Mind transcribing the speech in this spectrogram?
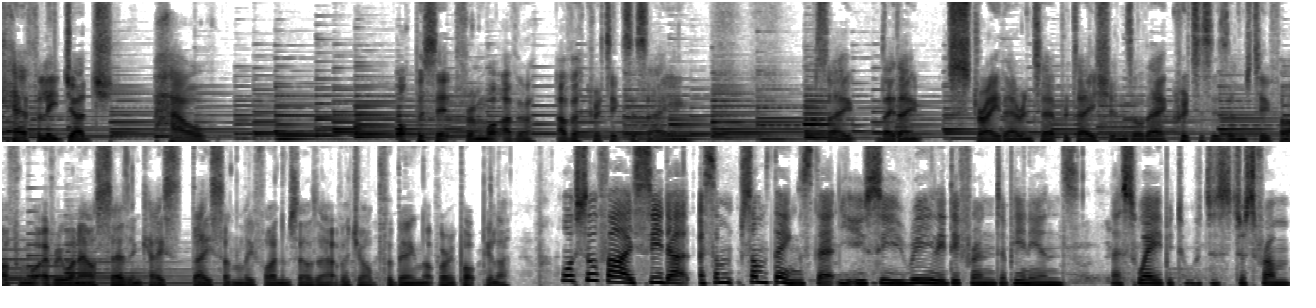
carefully judge how opposite from what other other critics are saying. So they don't stray their interpretations or their criticisms too far from what everyone else says in case they suddenly find themselves out of a job for being not very popular. Well, so far I see that some some things that you see really different opinions that sway between just just from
